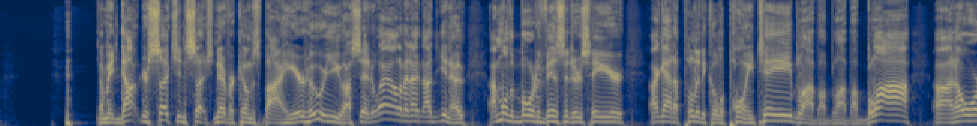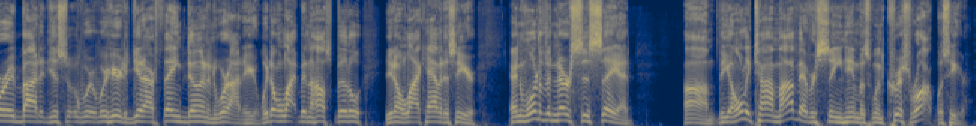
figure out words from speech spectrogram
I mean, Doctor Such and Such never comes by here. Who are you? I said, well, I mean, I, I, you know, I'm on the board of visitors here. I got a political appointee. Blah blah blah blah blah. Uh, don't worry about it. Just we're, we're here to get our thing done, and we're out of here. We don't like being in the hospital. You don't like having us here. And one of the nurses said, um, the only time I've ever seen him was when Chris Rock was here.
